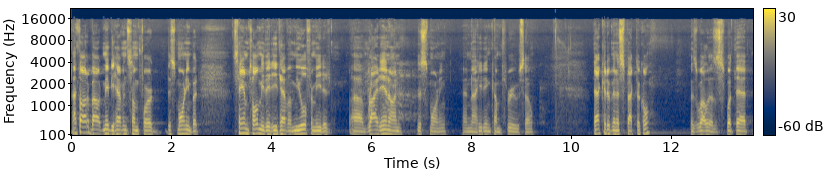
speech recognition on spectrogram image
I thought about maybe having some for this morning, but Sam told me that he'd have a mule for me to uh, ride in on this morning, and uh, he didn't come through. So that could have been a spectacle, as well as what that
